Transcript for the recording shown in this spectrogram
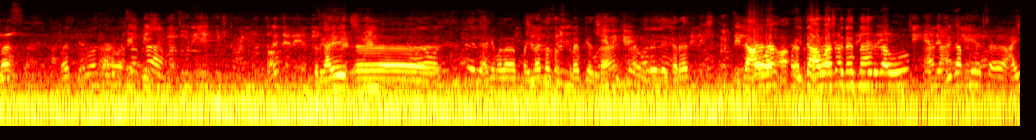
बस. बस. तर काही त्यांनी मला पहिल्यांदा सबस्क्राईब केलं खरंच इथे आवाज इथे आवाज तर नाहीत ना. जाऊ. आपली आई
